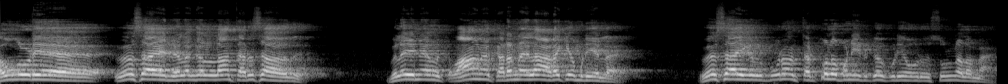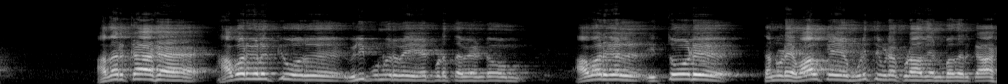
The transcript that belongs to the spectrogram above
அவங்களுடைய விவசாய நிலங்கள்லாம் தரிசாகுது. விளை நில வாங்கின கடனை எல்லாம் அடைக்க முடியலை. விவசாயிகள் பூரா தற்கொலை பண்ணிட்டு இருக்கக்கூடிய ஒரு சூழ்நிலைமை. அதற்காக அவர்களுக்கு ஒரு விழிப்புணர்வை ஏற்படுத்த வேண்டும். அவர்கள் இத்தோடு தன்னுடைய வாழ்க்கையை முடித்து விடக்கூடாது என்பதற்காக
